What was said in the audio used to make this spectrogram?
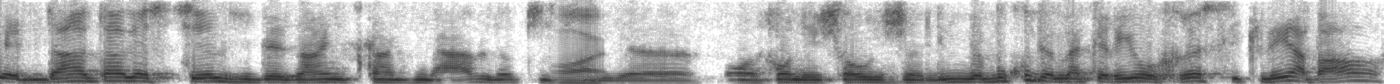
le, dans, dans le style du design scandinave, là, qui, Ouais. qui, euh, font, des choses jolies. Il y a beaucoup de matériaux recyclés à bord,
